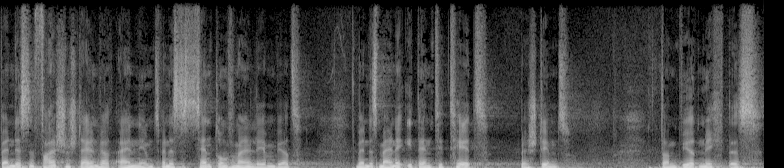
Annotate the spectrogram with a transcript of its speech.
wenn das einen falschen Stellenwert einnimmt, wenn das das Zentrum von meinem Leben wird, wenn das meine Identität bestimmt, dann wird, mich das,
